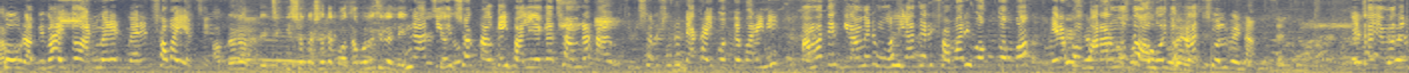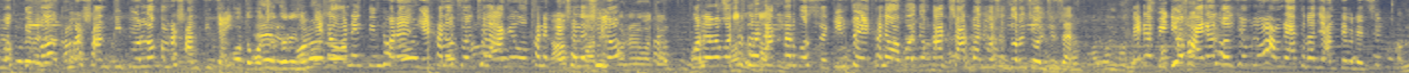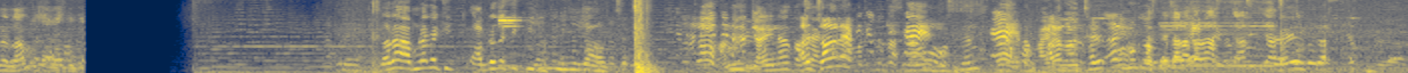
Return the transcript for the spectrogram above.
বৌরা বিবাহিত আনম্যারিড ম্যারিড সবাই আছে। আপনারা চিকিৎসকের সাথে কথা বলেছিলেন না চিকিৎসক কালকেই পালিয়ে গেছে আমরা চিকিৎসকের সাথে দেখাই করতে পারিনি। আমাদের গ্রামের মহিলাদের সবারই বক্তব্য এরকম পাড়ার মধ্যে অবৈধ কাজ চলবে না। এটাই আমাদের বক্তব্য। আমরা শান্তিপ্রিয় লোক আমরা শান্তি চাই। কত বছর ধরে এটা অনেক দিন ধরে এখানেও চলছিল আগে ওখানে পেছনে ছিল। পনেরো বছর। ধরে ডাক্তার বসছে কিন্তু এখানে অবৈধ কাজ চার পাঁচ বছর ধরে চলছে স্যার। এটা ভিডিও ভাইরাল হয়েছে বলে আমরা এতটা জানতে পেরেছি। আপনার নাম? দাদা আপনাদের কি আপনাদের কি কি জন্য নিয়ে যাওয়া হচ্ছে? আমি জানি না ভাইরাল হয়েছে।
